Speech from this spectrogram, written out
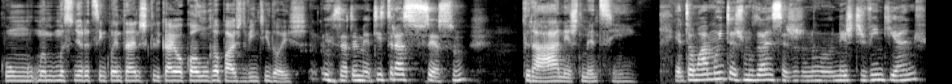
com uma, uma, senhora de 50 anos que lhe cai ao colo um rapaz de 22. Exatamente. E terá sucesso? Terá, neste momento, sim. Então há muitas mudanças no, nestes 20 anos.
